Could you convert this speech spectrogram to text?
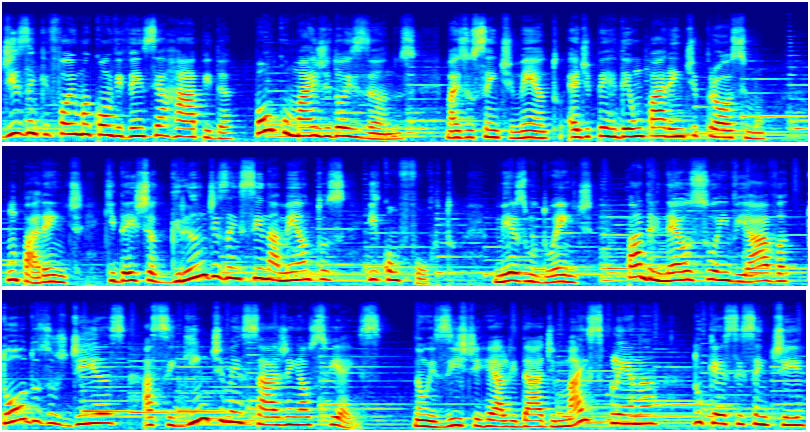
dizem que foi uma convivência rápida, pouco mais de dois anos, mas o sentimento é de perder um parente próximo, um parente que deixa grandes ensinamentos e conforto. Mesmo doente, Padre Nelson enviava todos os dias a seguinte mensagem aos fiéis: Não existe realidade mais plena do que se sentir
